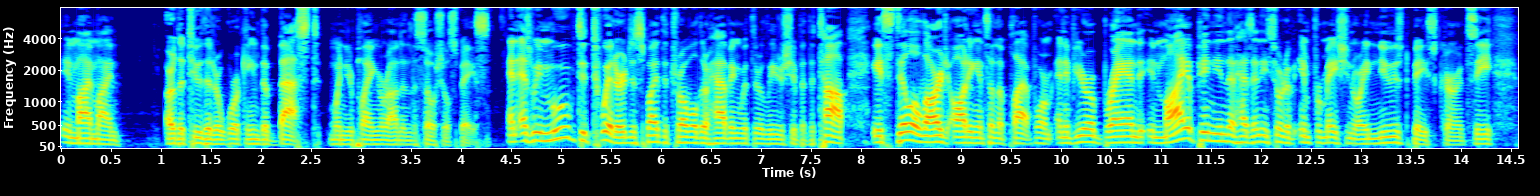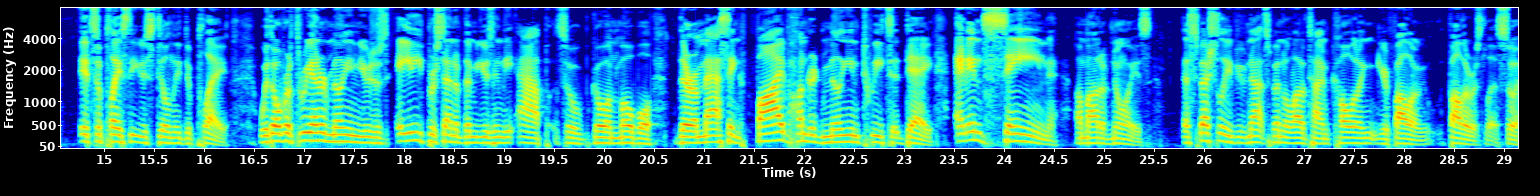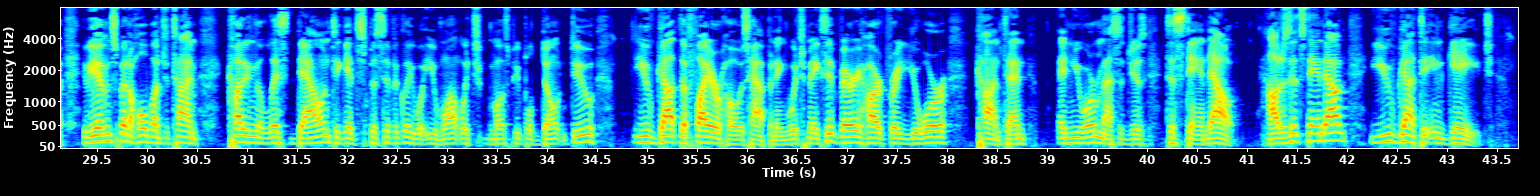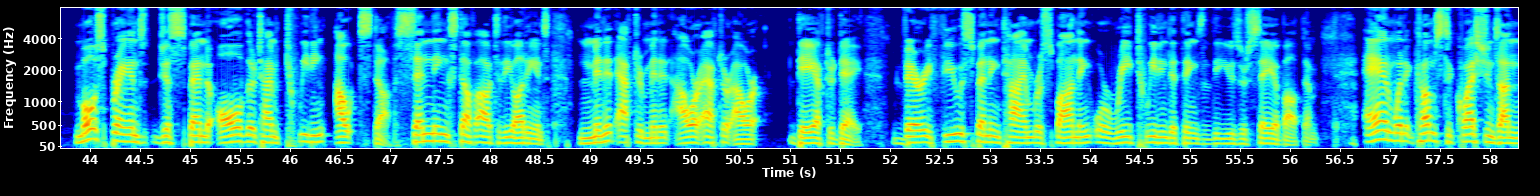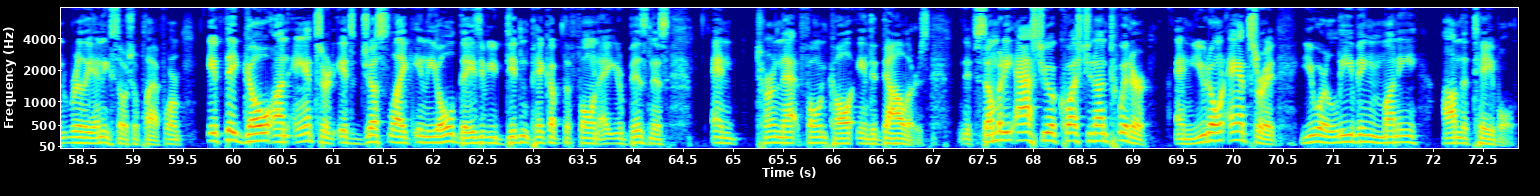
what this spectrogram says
in my mind, are the two that are working the best when you're playing around in the social space. And as we move to Twitter, despite the trouble they're having with their leadership at the top, it's still a large audience on the platform. And if you're a brand, in my opinion, that has any sort of information or a news based currency, it's a place that you still need to play. With over 300 million users, 80% of them using the app, so go on mobile, they're amassing 500 million tweets a day, an insane amount of noise especially if you've not spent a lot of time calling your following followers list. So if you haven't spent a whole bunch of time cutting the list down to get specifically what you want, which most people don't do, you've got the fire hose happening, which makes it very hard for your content and your messages to stand out. How does it stand out? You've got to engage. Most brands just spend all of their time tweeting out stuff, sending stuff out to the audience minute after minute, hour after hour, day after day. Very few spending time responding or retweeting to things that the users say about them. And when it comes to questions on really any social platform, if they go unanswered, it's just like in the old days if you didn't pick up the phone at your business and turn that phone call into dollars. If somebody asks you a question on Twitter and you don't answer it, you are leaving money on the table.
